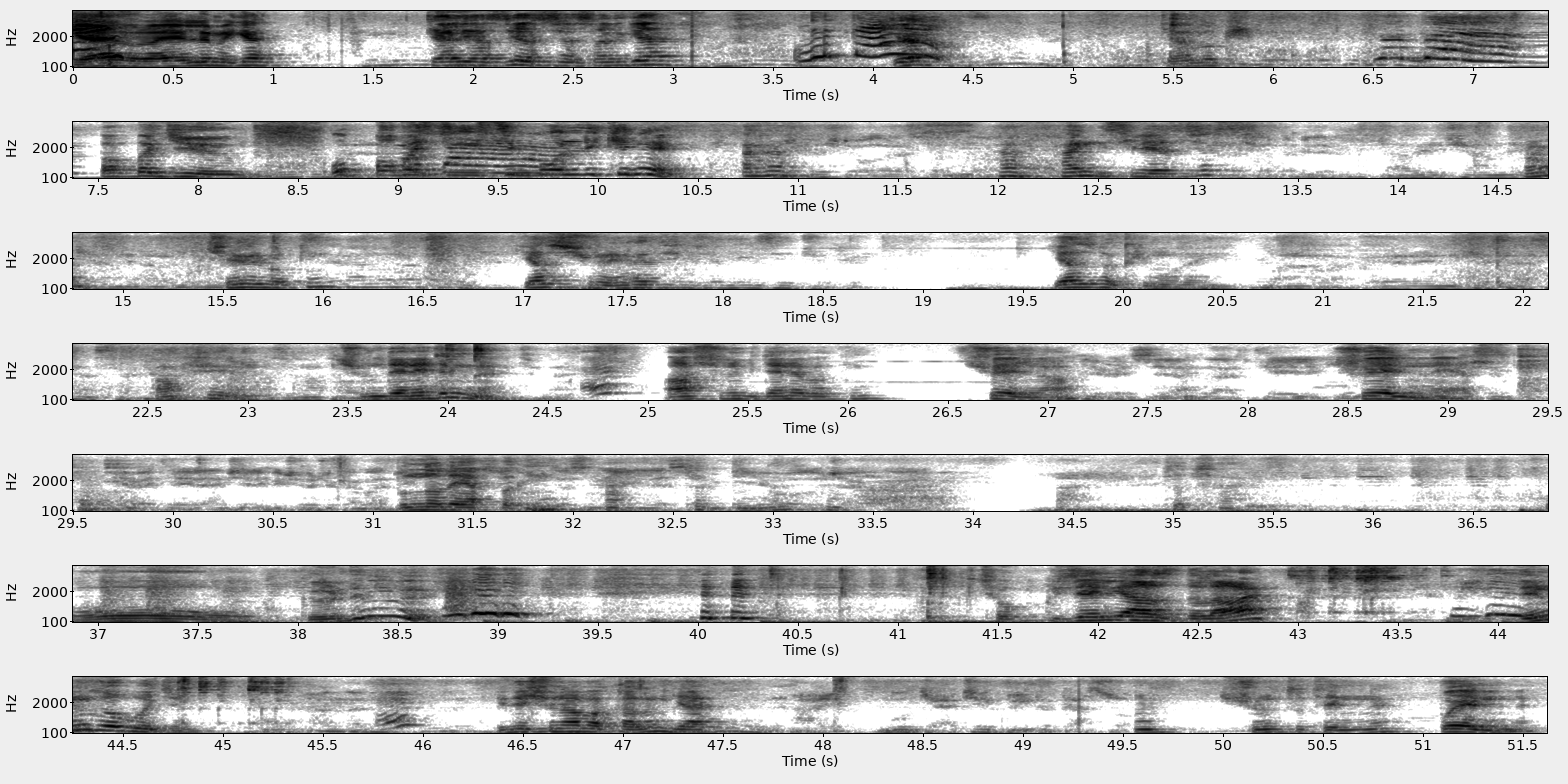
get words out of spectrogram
Gel oraya elleme gel. Gel yazı yazacağız hadi gel. Gel. Gel bakayım. Baba. Babacığım. O babacığın simbollikini. Aha. Ha, hangisiyle yazacağız? Ha? Çevir bakayım. Yaz şuraya hadi. Yaz bakayım orayı. Aferin. Şunu denedin mi? Al şunu bir dene bakayım. Şu eline al. Şu eline yaz. Bununla da yap bakayım. Ha, tut bunu. Ha. Tut ha. Oo, gördün mü? Çok güzel yazdılar. Değil mi babacığım? Bir de şuna bakalım gel. Hı, şunu tut eline. Bu eline.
